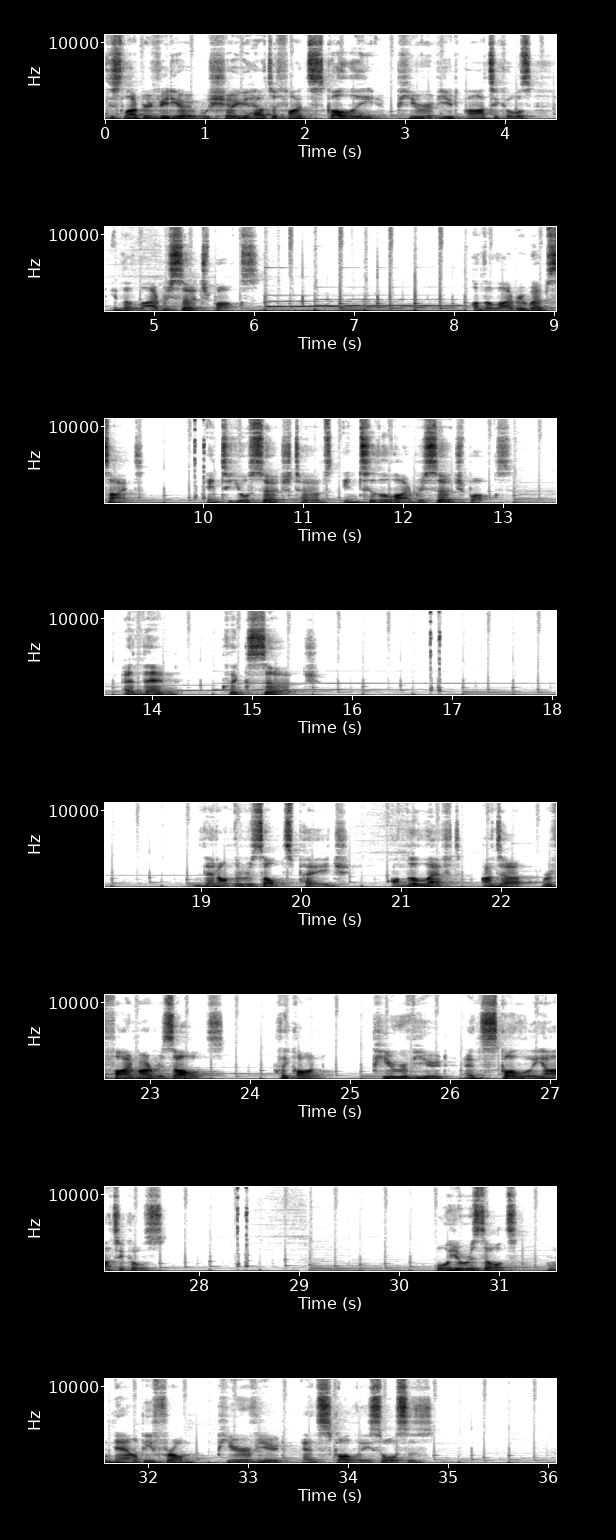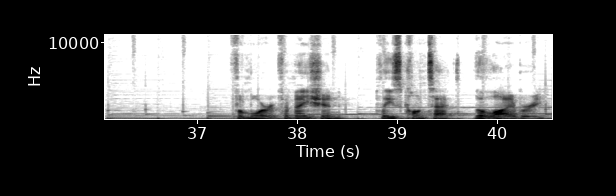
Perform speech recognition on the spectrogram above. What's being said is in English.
This library video will show you how to find scholarly and peer-reviewed articles in the library search box. On the library website, enter your search terms into the library search box, and then click Search. Then on the results page, on the left under Refine My Results, click on Peer-Reviewed and Scholarly Articles. All your results will now be from peer-reviewed and scholarly sources. For more information, please contact the library.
